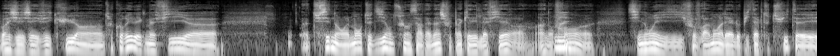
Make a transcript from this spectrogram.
Ouais, j'ai j'ai vécu un, truc horrible avec ma fille. Euh, tu sais, normalement, on te dit en dessous d'un certain âge, faut pas qu'elle ait de la fièvre, un enfant. euh, sinon, il faut vraiment aller à l'hôpital tout de suite. Et,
